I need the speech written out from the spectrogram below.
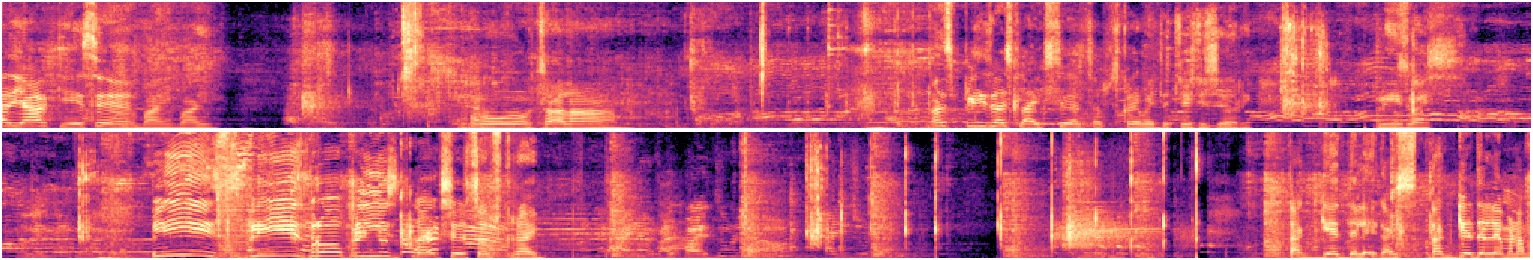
यार यार कैसे है भाई भाई ब्रो చాలా guys please guys like share subscribe అయితే చేసేసారి please guys please please bro please like share subscribe అది పై చూడలేదా పైన చూడాలి తగ్గేద్దులే గైస్ తగ్గేద్దులే మనం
